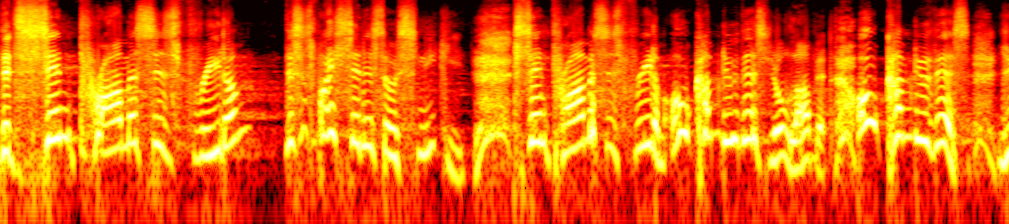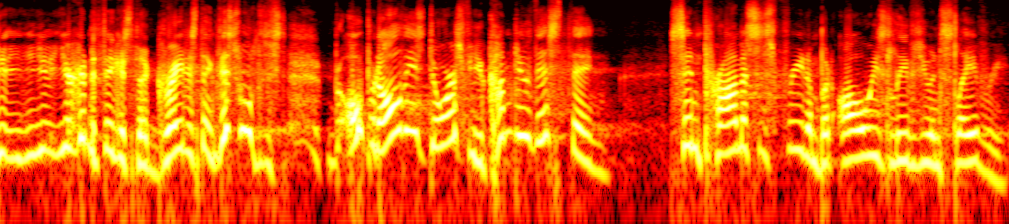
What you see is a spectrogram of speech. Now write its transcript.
that sin promises freedom, This is why sin is so sneaky. Sin promises freedom. Oh, come do this. You'll love it. Oh, come do this. You, you, you're going to think it's the greatest thing. This will just open all these doors for you. Come do this thing. Sin promises freedom, but always leaves you in slavery.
